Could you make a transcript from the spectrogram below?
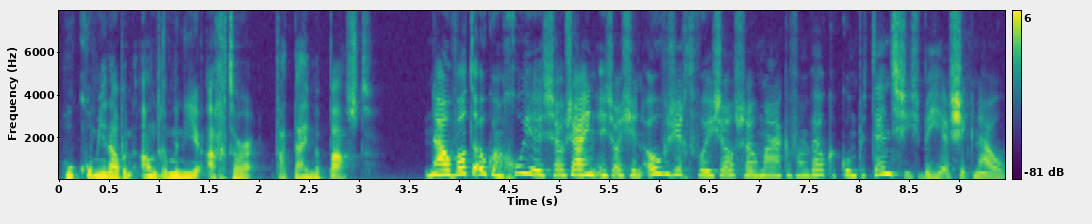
Hoe kom je nou op een andere manier achter wat bij me past? Nou, wat ook een goede zou zijn, is als je een overzicht voor jezelf zou maken van welke competenties beheers ik nou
